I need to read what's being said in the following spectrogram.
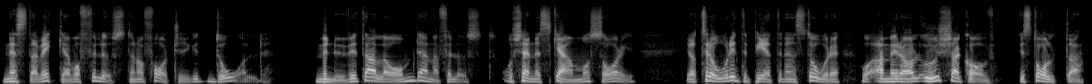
Nästa vecka var förlusten av fartyget dold. Men nu vet alla om denna förlust och känner skam och sorg jag tror inte Peter den store och amiral Ushakov är stolta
